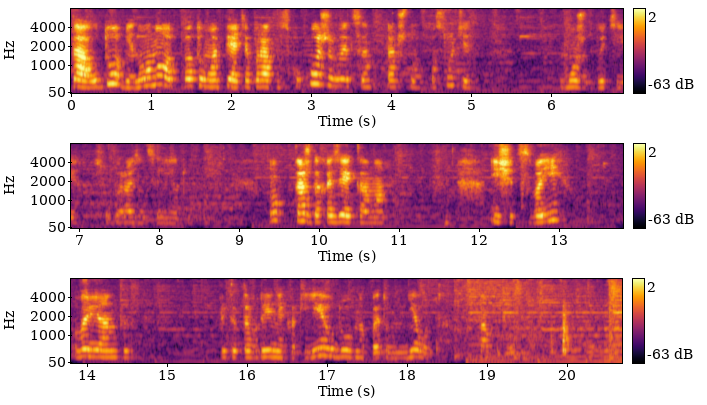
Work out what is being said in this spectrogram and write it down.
Да, удобнее, но оно потом опять обратно скукоживается. Так что, по сути, может быть и особой разницы нету. Ну, каждая хозяйка, она ищет свои варианты приготовления, как ей удобно, поэтому мне вот так удобно.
